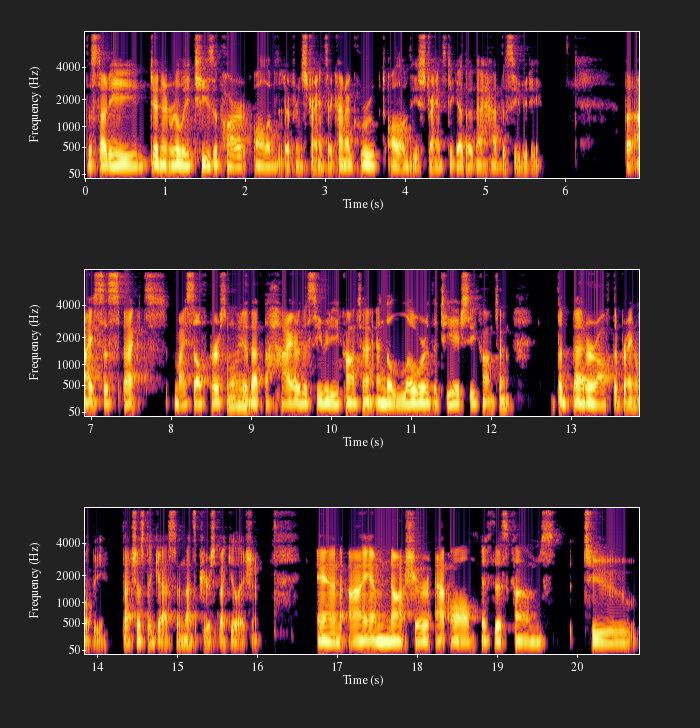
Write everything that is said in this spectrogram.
The study didn't really tease apart all of the different strains. It kind of grouped all of these strains together that had the CBD. But I suspect myself personally that the higher the CBD content and the lower the THC content, the better off the brain will be. That's just a guess and that's pure speculation. And I am not sure at all if this comes to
